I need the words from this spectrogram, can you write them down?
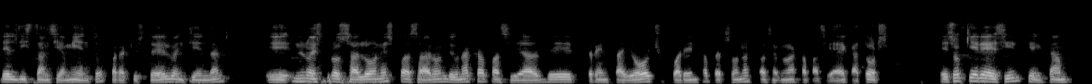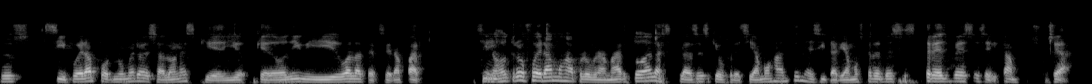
del distanciamiento, para que ustedes lo entiendan. Eh, nuestros salones pasaron de una capacidad de 38, 40 personas, pasaron a una capacidad de 14. Eso quiere decir que el campus, si fuera por número de salones, quedó, quedó dividido a la tercera parte. Si nosotros fuéramos a programar todas las clases que ofrecíamos antes, necesitaríamos tres veces, tres veces el campus. O sea,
